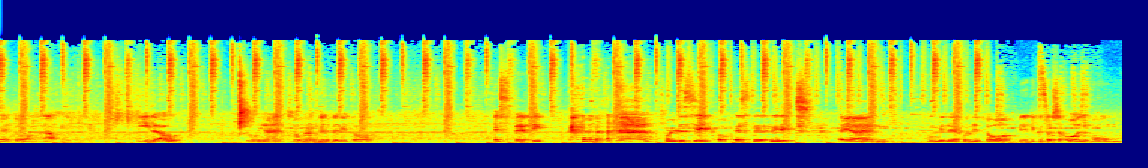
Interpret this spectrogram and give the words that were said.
ito ang aking ilaw. So yan, sobrang ganda nito. Aesthetic. For the sake of aesthetics, ayan, bumili ako nito. Binili ko to sa All Home.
